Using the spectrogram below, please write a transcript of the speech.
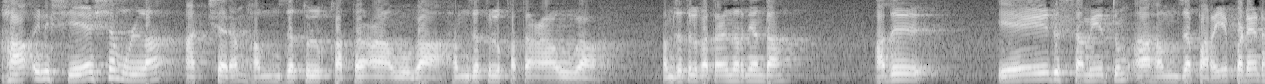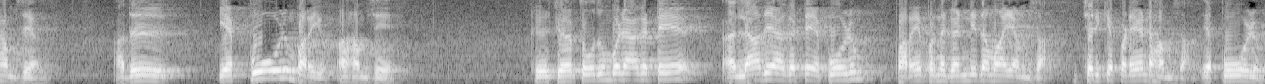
ഹാന് ശേഷമുള്ള അക്ഷരം ഹംസത്തുൽ കത്ത ആവുക ഹംസത്തുൽ കത്ത ആവുക ഹംസത്തുൽ കത്ത എന്ന് പറഞ്ഞാൽ എന്താ? അത് ഏത് സമയത്തും ആ ഹംസ പറയപ്പെടേണ്ട ഹംസയാണ്. അത് എപ്പോഴും പറയും ആ ഹംസയെ. ചേർത്ത് ഓതുമ്പോഴാകട്ടെ അല്ലാതെ ആകട്ടെ എപ്പോഴും പറയപ്പെടുന്ന ഖണ്ഡിതമായ ഹംസ ഉച്ചരിക്കപ്പെടേണ്ട ഹംസ എപ്പോഴും.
